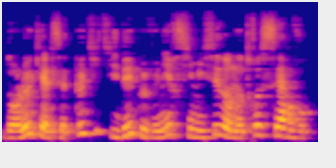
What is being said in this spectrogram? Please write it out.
dans lequel cette petite idée peut venir s'immiscer dans notre cerveau.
